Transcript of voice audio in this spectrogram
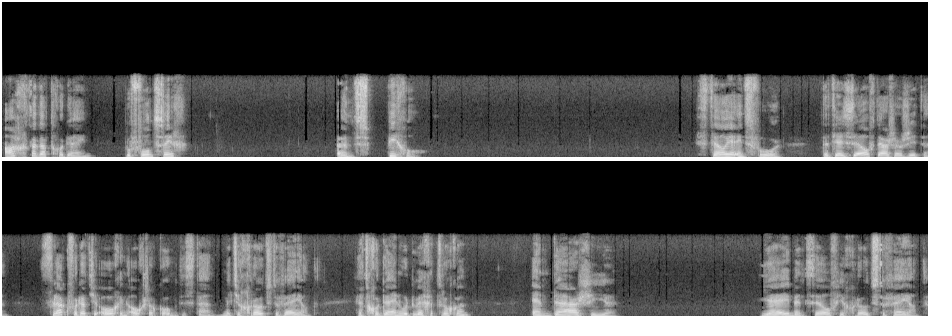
achter dat gordijn bevond zich een spiegel. Stel je eens voor dat jij zelf daar zou zitten, vlak voordat je oog in oog zou komen te staan met je grootste vijand, Het gordijn wordt weggetrokken en daar zie je. Jij bent zelf je grootste vijand.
